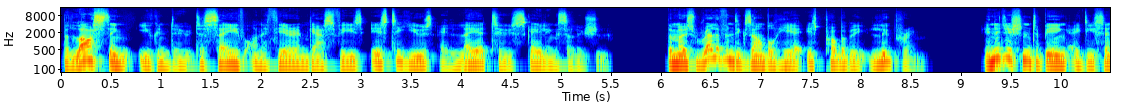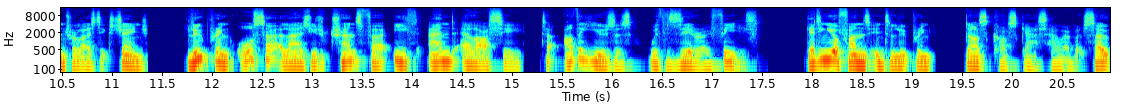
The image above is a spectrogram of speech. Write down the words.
The last thing you can do to save on Ethereum gas fees is to use a layer 2 scaling solution. The most relevant example here is probably Loopring. In addition to being a decentralized exchange, Loopring also allows you to transfer ETH and LRC to other users with zero fees. Getting your funds into Loopring does cost gas, however, so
